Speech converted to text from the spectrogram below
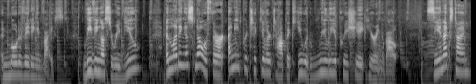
and motivating advice leaving us a review, and letting us know if there are any particular topics you would really appreciate hearing about. See you next time!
